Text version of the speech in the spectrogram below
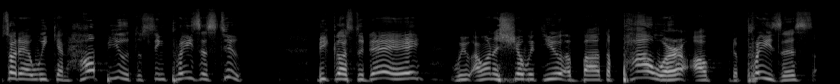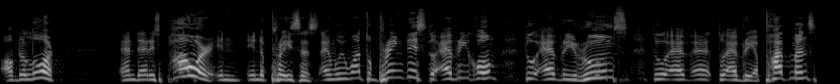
so that we can help you to sing praises too. Because today we, I want to share with you about the power of the praises of the Lord and there is power in, in the praises. And we want to bring this to every home to every rooms to, uh, to every apartments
